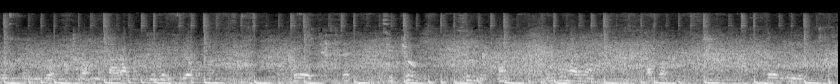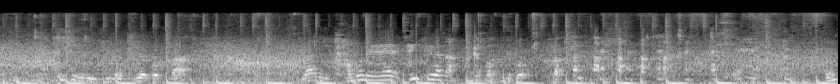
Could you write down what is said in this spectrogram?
이거 갖고 한번 나가서 힘좀 빌려보고 그 지평 있으니까 궁금하냐 한번 저기 힘좀 이거 빌려볼까? 난 가문에 생기가 나는가 봐도 응?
